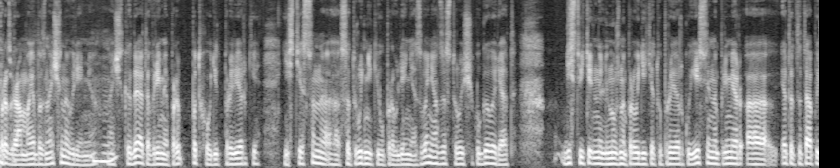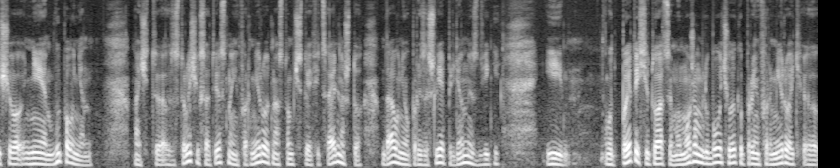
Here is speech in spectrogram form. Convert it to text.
программа обозначено время. Угу. Значит, когда это время подходит проверки, естественно, сотрудники управления звонят застройщику, говорят, действительно ли нужно проводить эту проверку. Если, например, а, этот этап еще не выполнен, значит, э, застройщик, соответственно, информирует нас, в том числе официально, что да, у него произошли определенные сдвиги. И вот по этой ситуации мы можем любого человека проинформировать, э,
